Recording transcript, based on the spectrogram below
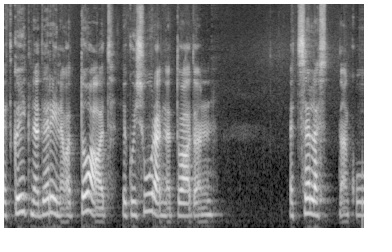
et kõik need erinevad toad ja kui suured need toad on, et sellest nagu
